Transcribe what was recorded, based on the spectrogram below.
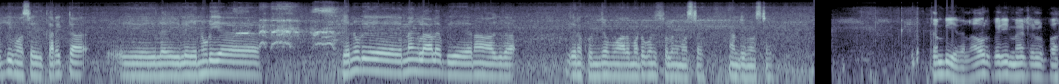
எப்படி மாஸ்டர் இது கரெக்டாக இல்லை இல்லை என்னுடைய என்னுடைய எண்ணங்களால் இப்படி ஏன்னா ஆகுதா? எனக்கு கொஞ்சம் அதை மட்டும் கொஞ்சம் சொல்லுங்கள் மாஸ்டர் நன்றி மாஸ்டர் தம்பி இதெல்லாம் ஒரு பெரிய மேட்ரு இல்லைப்பா.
